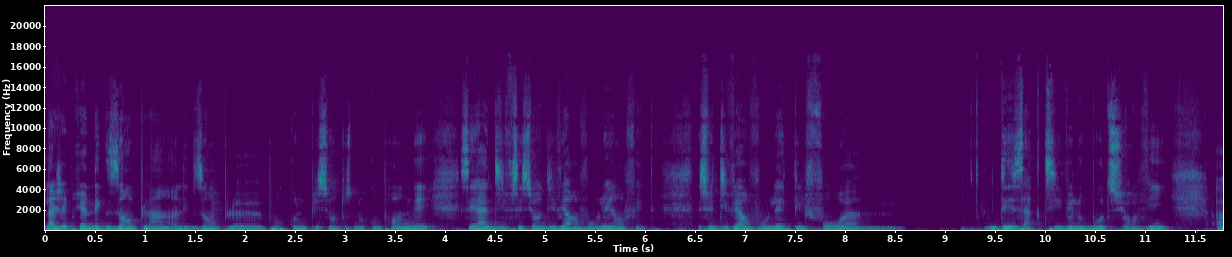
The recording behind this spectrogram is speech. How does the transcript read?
Là, j'ai pris un exemple, hein, un exemple euh, pour que nous puissions tous nous comprendre, mais c'est sur divers volets en fait. C'est sur divers volets qu'il faut euh, désactiver le mode survie euh,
